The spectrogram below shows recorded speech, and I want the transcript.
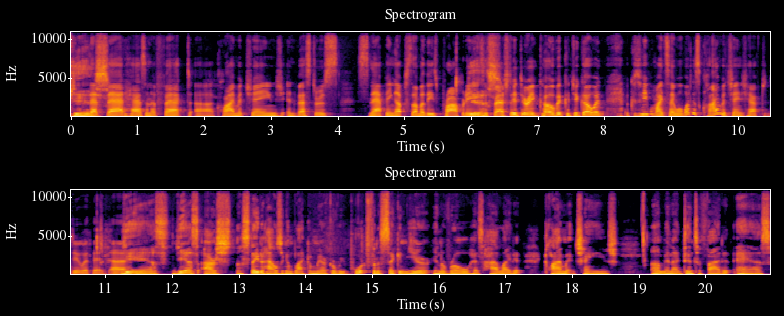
yes. that that has an effect. Uh, climate change, investors snapping up some of these properties, yes. especially during COVID. Could you go in? Because people might say, well, what does climate change have to do with it? Uh, yes, yes. Our State of Housing in Black America report for the second year in a row has highlighted climate change um, and identified it as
